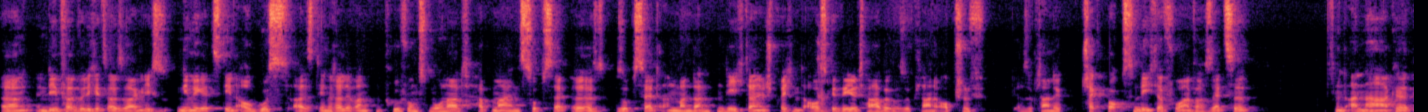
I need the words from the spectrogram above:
Ähm, in dem Fall würde ich jetzt also sagen, ich nehme jetzt den August als den relevanten Prüfungsmonat, habe mein Subset, äh, Subset an Mandanten, die ich dann entsprechend ausgewählt habe, über so kleine Option, also kleine Checkboxen, die ich davor einfach setze und anhake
